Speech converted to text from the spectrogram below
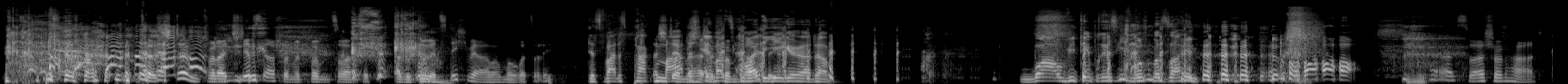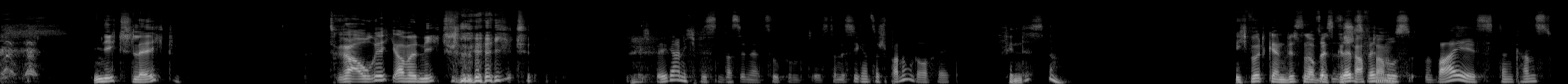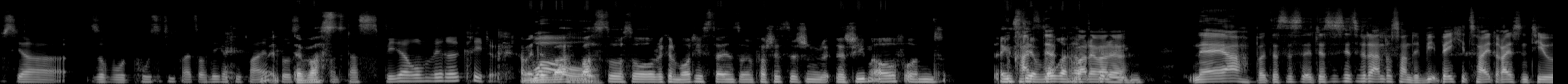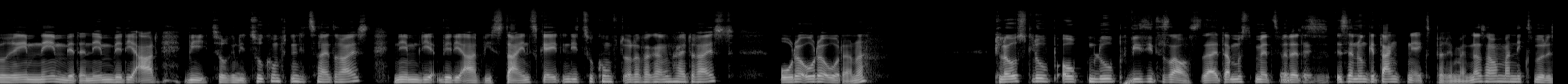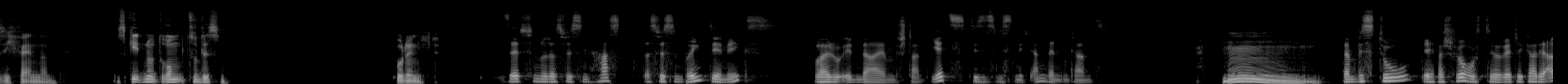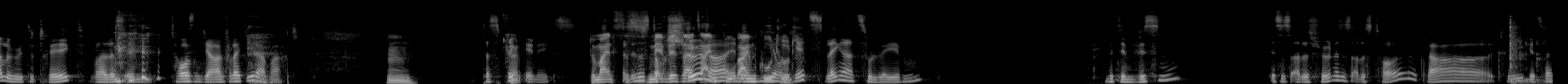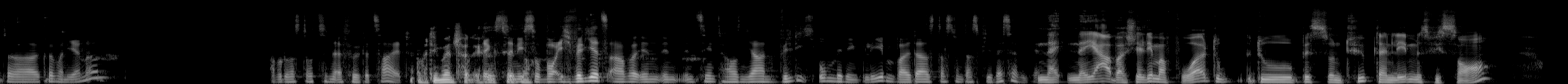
das stimmt, vielleicht stirbst du auch schon mit 25. Also du jetzt nicht mehr, aber Moritz und ich. Das war das Pragmatischste, halt was ich heute 35. je gehört habe. Wow, wie depressiv muss man sein. Das war schon hart. nicht schlecht. Traurig, aber nicht schlecht. Ich will gar nicht wissen, was in der Zukunft ist. Dann ist die ganze Spannung drauf weg. Findest du? Ich würde gern wissen, ob wir es Se- Selbst geschafft wenn haben. du es weißt, dann kannst du es ja sowohl positiv als auch negativ beeinflussen. Und das wiederum wäre kritisch. Am Ende Wow. wachst du so Rick and Morty-Style in so einem faschistischen Regime auf und denkst dir, kannst ja- woran warte, warte. Naja, aber das ist, das ist jetzt wieder interessant. Wie, welche Zeitreisentheorien nehmen wir denn? Nehmen wir die Art, wie zurück in die Zukunft in die Zeit reist? Nehmen die, wir die Art, wie Steins Gate in die Zukunft oder Vergangenheit reist? Oder, oder, oder, ne? Closed Loop, Open Loop, wie sieht das aus? Da, da müssten wir jetzt wieder, das ist ja nur ein Gedankenexperiment. Ne? Sagen wir mal, nichts würde sich verändern. Es geht nur darum, zu wissen. Oder nicht? Selbst wenn du das Wissen hast, das Wissen bringt dir nichts, weil du in deinem Stand jetzt dieses Wissen nicht anwenden kannst. Hm. Dann bist du der Verschwörungstheoretiker, der Aluhüte trägt, weil das in tausend Jahren vielleicht jeder macht. Hm. Das bringt dir nichts. Du meinst, Dann das ist ist es mehr Wissen, als einem, einem gut tut. jetzt länger zu leben. Mit dem Wissen, ist es alles schön, ist es alles toll, klar, Krieg etc. können wir nie ändern. Aber du hast trotzdem eine erfüllte Zeit. Aber die Menschheit Und denkst dir nicht noch. so, boah, ich will jetzt aber in, in, in 10.000 Jahren, will ich unbedingt leben, weil da ist das und das viel besser wie jetzt. Na, naja, aber stell dir mal vor, du, du bist so ein Typ, dein Leben ist wie Saw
